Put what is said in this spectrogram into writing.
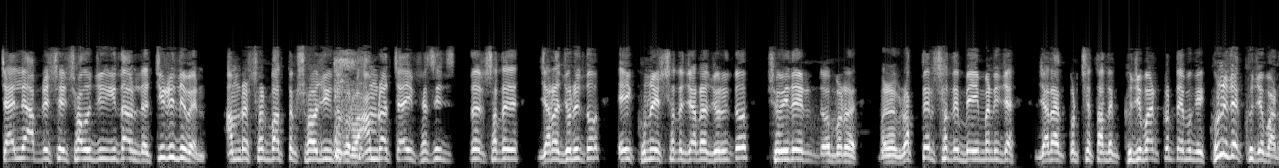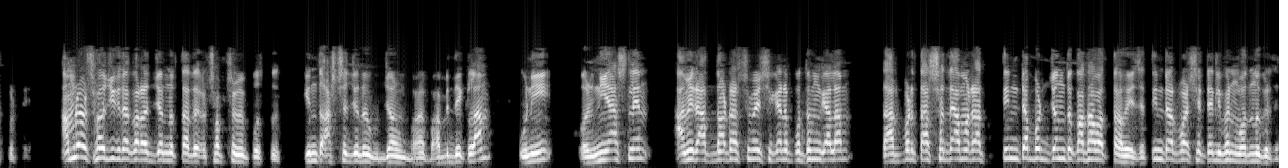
চাইলে আপনি সেই সহযোগিতা চিঠি দেবেন। আমরা সর্বাত্মক সহযোগিতা করব। আমরা চাই ফ্যাসিস্টদের সাথে যারা জড়িত, এই খুনের সাথে যারা জড়িত, শহীদের মানে মানে রক্তের সাথে বেইমানি যারা করছে তাদের খুঁজে বার করতে এবং এই খুনিদের খুঁজে বার করতে। আমরাও সহযোগিতা করার জন্য তাদের সবসময় প্রস্তুত। কিন্তু আশ্চর্যজনক জন- ভাবে দেখলাম, উনি উনি নিয়ে আসলেন। আমি রাত নটার সময় সেখানে প্রথম গেলাম। তারপরে তার সাথে আমার রাত তিনটা পর্যন্ত কথাবার্তা হয়েছে। তিনটার পর সে টেলিফোন বন্ধ করেছে।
